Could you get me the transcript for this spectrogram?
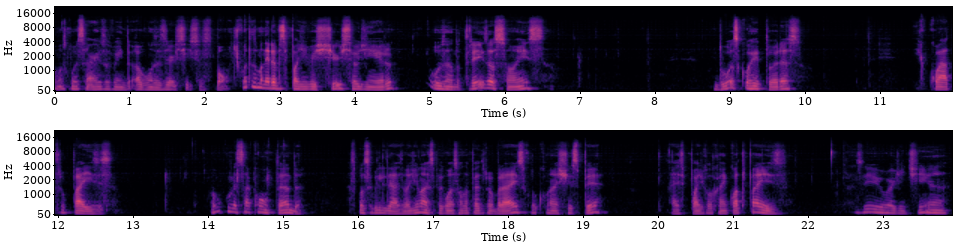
Vamos começar resolvendo alguns exercícios. Bom, de quantas maneiras você pode investir seu dinheiro usando três ações duas corretoras e quatro países. Vamos começar contando as possibilidades. Imagina lá, você pegou uma ação da Petrobras, colocou na XP, aí você pode colocar em quatro países. Brasil, Argentina,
